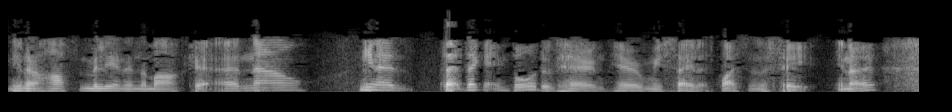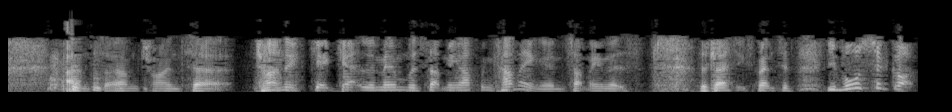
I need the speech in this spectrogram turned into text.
you know half a million in the market, and now you know they're, they're getting bored of hearing hearing me say let's buy some of Lafite, you know. And so I'm trying to trying to get get them in with something up and coming and something that's that's less expensive. You've also got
